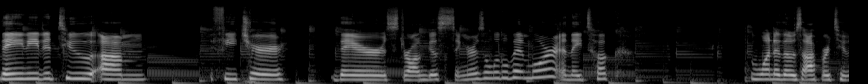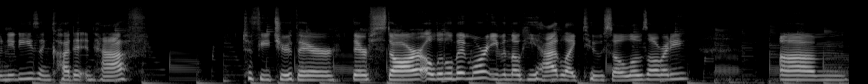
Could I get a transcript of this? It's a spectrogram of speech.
they needed to um feature their strongest singers a little bit more and they took one of those opportunities and cut it in half to feature their their star a little bit more even though he had like two solos already. Um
